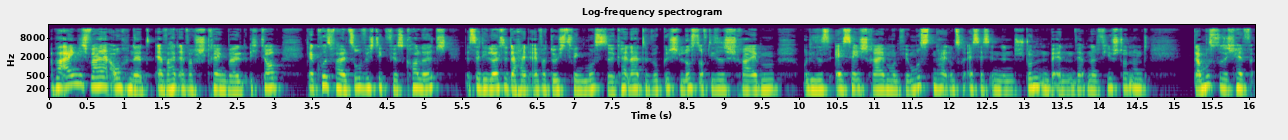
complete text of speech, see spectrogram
Aber eigentlich war er auch nett. Er war halt einfach streng, weil ich glaube, der Kurs war halt so wichtig fürs College, dass er die Leute da halt einfach durchzwingen musste. Keiner hatte wirklich Lust auf dieses Schreiben und dieses Essay schreiben und wir mussten halt unsere Essays in den Stunden beenden. Wir hatten dann vier Stunden und da musst du dich halt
